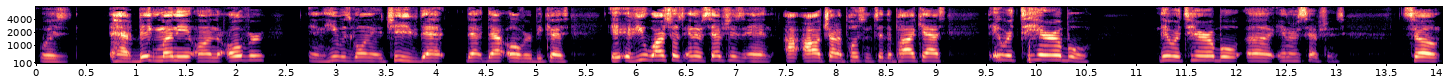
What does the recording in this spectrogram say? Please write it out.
was had big money on the over, and he was going to achieve that that that over because if you watch those interceptions, and I, will try to post them to the podcast, they were terrible. They were terrible uh, interceptions. So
